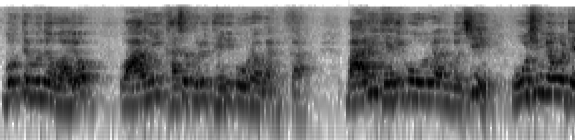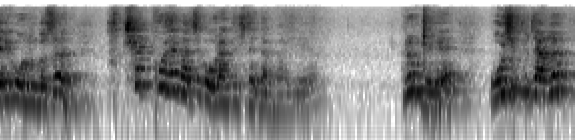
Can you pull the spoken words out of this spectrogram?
뭐 때문에 와요? 왕이 가서 그를 데리고 오라고 하니까. 말이 데리고 오라는 거지 50명을 데리고 오는 것은 체포해가지고 오란 뜻이 된단 말이에요. 그런데 59장은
